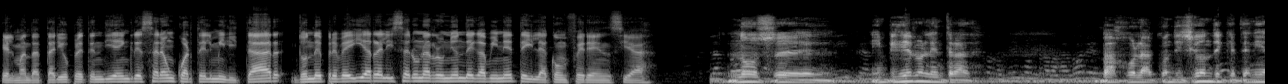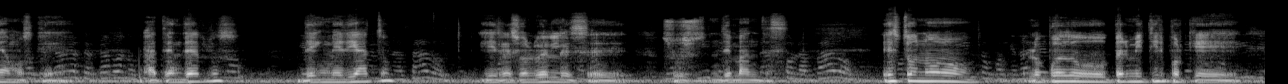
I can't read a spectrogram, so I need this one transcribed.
El mandatario pretendía ingresar a un cuartel militar donde preveía realizar una reunión de gabinete y la conferencia. Nos eh, impidieron la entrada bajo la condición de que teníamos que atenderlos de inmediato y resolverles eh, sus demandas. Esto no lo puedo permitir porque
